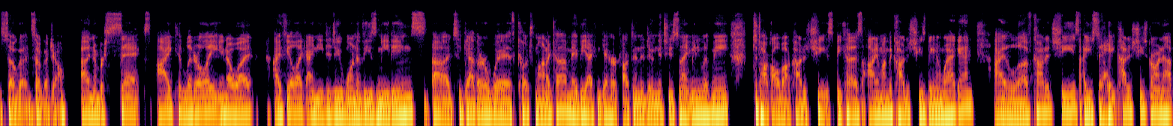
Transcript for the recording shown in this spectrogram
So good. So good, y'all. Uh, number six, I could literally, you know what? I feel like I need to do one of these meetings uh, together with Coach Monica. Maybe I can get her talked into doing a Tuesday night meeting with me to talk all about cottage cheese because I am on the cottage cheese bandwagon. I love cottage cheese. I used to hate cottage cheese growing up,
